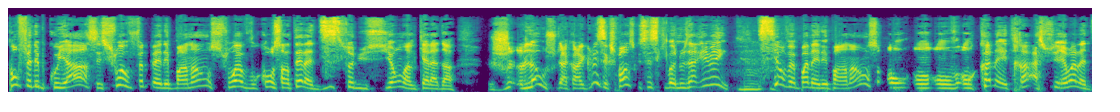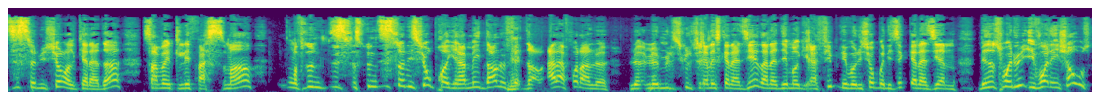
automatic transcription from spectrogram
Pour Philippe Couillard, c'est soit vous faites l'indépendance, soit vous consentez à la dissolution dans le Canada là où je suis d'accord avec lui, c'est que je pense que c'est ce qui va nous arriver. Hmm. Si on fait pas d'indépendance, on, on, on, connaîtra assurément la dissolution dans le Canada. Ça va être l'effacement. C'est une, une, dissolution programmée dans le fait, à la fois dans le, le, multiculturalisme canadien, dans la démographie et l'évolution politique canadienne. Mais de ce point de vue, il voit les choses,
